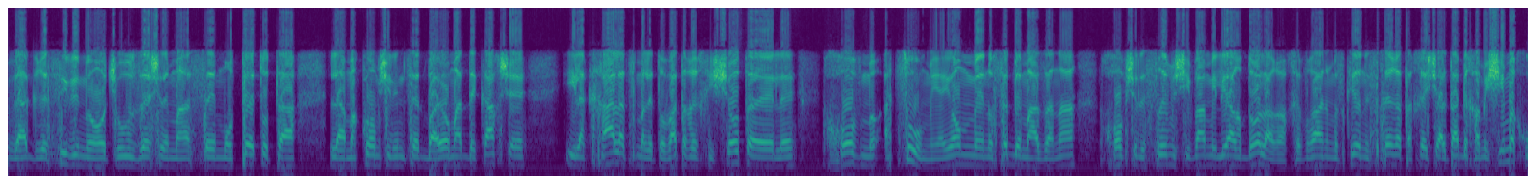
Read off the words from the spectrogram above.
ואגרסיבי מאוד שהוא זה שלמעשה מוטט אותה למקום שהיא נמצאת בו היום עד לכך ש... היא לקחה על עצמה לטובת הרכישות האלה חוב עצום. היא היום נושאת במאזנה חוב של 27 מיליארד דולר. החברה, אני מזכיר, נסחרת אחרי שעלתה ב-50%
